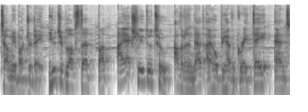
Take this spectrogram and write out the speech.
tell me about your day. YouTube loves that, but I actually do too. Other than that, I hope you have a great day and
